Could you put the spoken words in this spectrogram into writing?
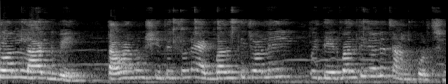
জল লাগবে। তাও এখন শীতের জন্য এক বালতি জলেই, ওই দেড় বালতি জলে চান করছি।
